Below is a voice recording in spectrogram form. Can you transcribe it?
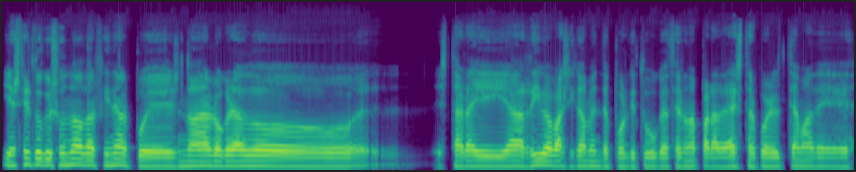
y es cierto que su noda al final pues no ha logrado eh, estar ahí arriba básicamente porque tuvo que hacer una parada extra por el tema de,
